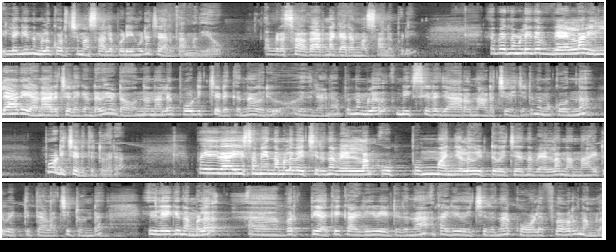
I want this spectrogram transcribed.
ഇല്ലെങ്കിൽ നമ്മൾ കുറച്ച് മസാലപ്പൊടിയും കൂടെ ചേർത്താൽ മതിയാവും. നമ്മുടെ സാധാരണ ഗരം മസാലപ്പൊടി. അപ്പോൾ നമ്മളിത് വെള്ളമില്ലാതെയാണ് അരച്ചെടുക്കേണ്ടത് കേട്ടോ. ഒന്ന് നല്ല പൊടിച്ചെടുക്കുന്ന ഒരു ഇതിലാണ്. അപ്പം നമ്മൾ മിക്സിയുടെ ജാറൊന്ന് അടച്ച് വെച്ചിട്ട് നമുക്കൊന്ന് പൊടിച്ചെടുത്തിട്ട് വരാം. അപ്പോൾ ഇതാ ഈ സമയം നമ്മൾ വെച്ചിരുന്ന വെള്ളം ഉപ്പും മഞ്ഞളും ഇട്ട് വെച്ചിരുന്ന വെള്ളം നന്നായിട്ട് വെട്ടി തിളച്ചിട്ടുണ്ട്. ഇതിലേക്ക് നമ്മൾ വൃത്തിയാക്കി കഴുകി ഇട്ടിരുന്ന കഴുകി വെച്ചിരുന്ന കോളിഫ്ലവർ നമ്മൾ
